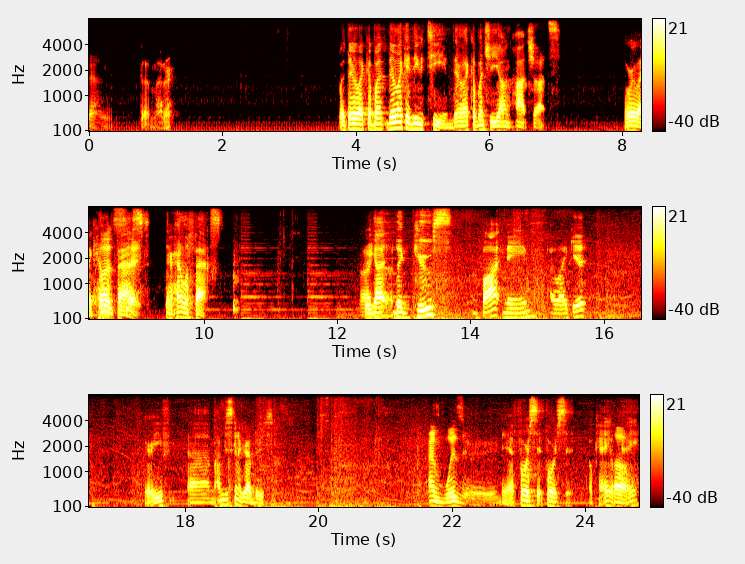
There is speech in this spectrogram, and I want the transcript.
Yeah, doesn't matter. But they're like a bunch. They're like a new team. They're like a bunch of young hotshots. Who are like hella that's sick. fast. They're hella fast. I We got the Goose bot name. I like it. Here you. Um, I'm just gonna grab Boost. I'm wizard. Yeah, force it, force it. Okay, Oh. okay.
